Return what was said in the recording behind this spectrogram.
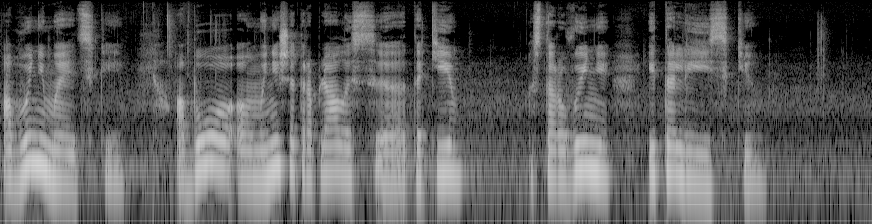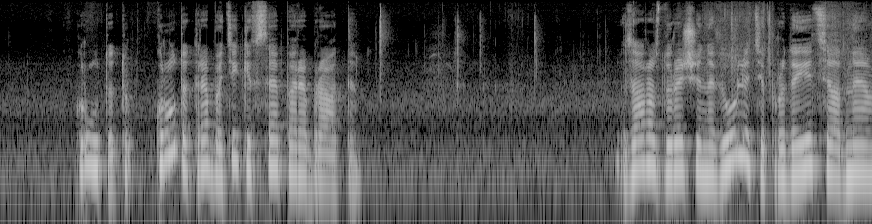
або німецький, або мені ще траплялись е, такі старовинні італійські. Круто, круто, треба тільки все перебрати. Зараз, до речі, на Віоліті продається одне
